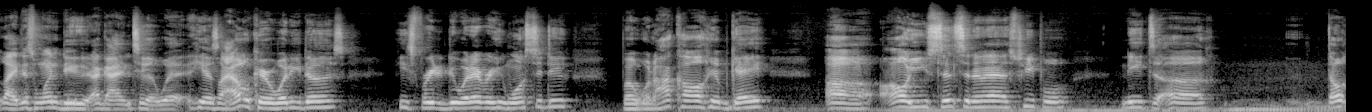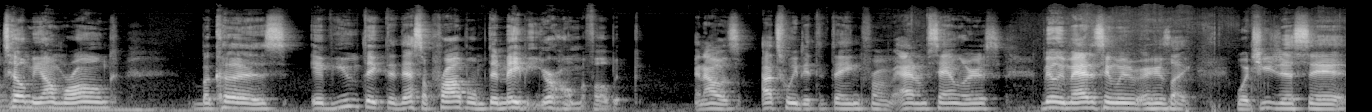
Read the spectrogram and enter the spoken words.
Like this one dude I got into it with, he was like, I don't care what he does. He's free to do whatever he wants to do. But when I call him gay, uh, all you sensitive ass people need to uh, don't tell me I'm wrong because if you think that that's a problem, then maybe you're homophobic. And I was I tweeted the thing from Adam Sandler's Billy Madison where he was like, "What you just said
